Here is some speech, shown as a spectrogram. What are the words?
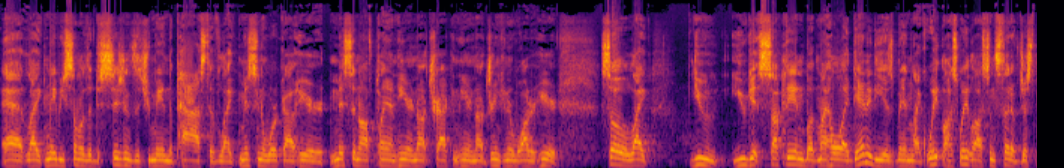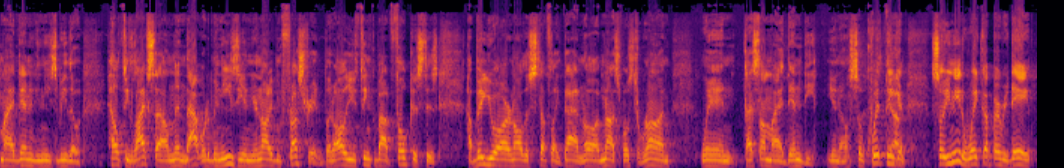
at like maybe some of the decisions that you made in the past of like missing a workout here, missing off plan here, not tracking here, not drinking your water here. So like you you get sucked in, but my whole identity has been like weight loss, weight loss, instead of just my identity needs to be the healthy lifestyle, and then that would have been easy, and you're not even frustrated. But all you think about focused is how big you are and all this stuff like that. And oh, I'm not supposed to run when that's not my identity, you know. So quit thinking. Yeah. So you need to wake up every day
